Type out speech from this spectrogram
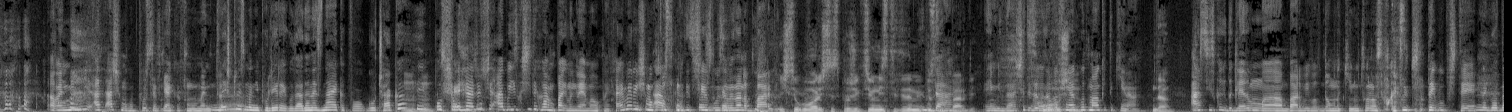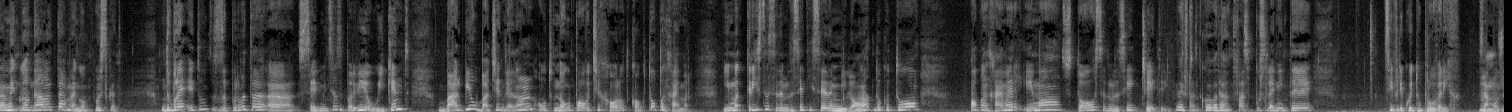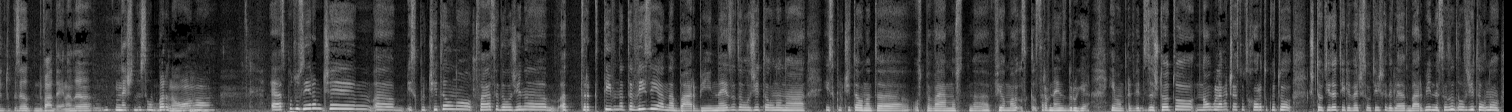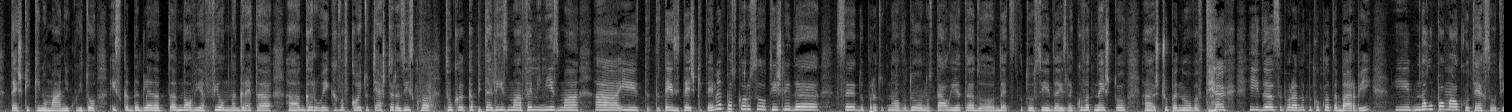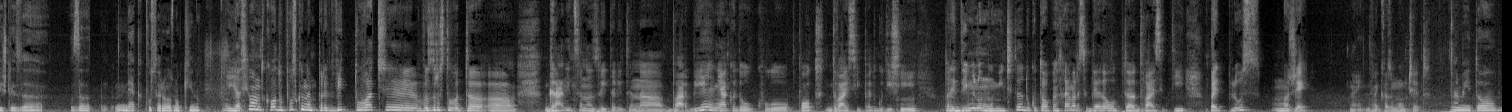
Абе, не, а, аз ще му го пусна в някакъв момент. Нещо изманипулирай го, да, да не знае какво го чака mm-hmm. и пускай. Ще кажа, че абе, искаш ли да ходим пак да гледаме Опенхаймер и ще му пускам, и ще го заведа на Барби. И ще се оговориш с прожекционистите да ми пуснат да. Барби. Еми да, ще ти заведа в някои от малките кина. Да. Аз исках да гледам а, Барби в дом на киното, но се оказа, че те въобще не го дават, не го дават там, не го пускат. Добре, ето, за първата а, седмица, за първия уикенд, Барби обаче е гледан от много повече хора, отколкото Опенхаймер. Има 377 милиона, докато Опенхаймер има 174. Нещо такова, да. да. Това са последните цифри, които проверих. Сега mm-hmm. може тук за два дена да нещо да се обърна, но... Mm-hmm. Е, аз подозирам, че а, изключително това се дължи на атрактивната визия на Барби, не е задължително на изключителната успеваемост на филма, сравнен с другия, имам предвид. Защото много голяма част от хората, които ще отидат или вече са отишли да гледат Барби, не са задължително тежки киномани, които искат да гледат новия филм на Грета Гъруик, в който тя ще разисква тук капитализма, феминизма а, и тези тежки теми. По-скоро са отишли да се допрат отново до носталгията, до детството си, да излекуват нещо а, щупено в тях и да се порадват на куклата Барби. И много по-малко от тях са отишли за за някакво сериозно кино. И аз имам такова допускане предвид това, че възрастовата а, граница на зрителите на Барби е някъде около под 25 годишни предимно момичета, докато Опенхаймер се гледа от 25 плюс мъже. Не, да не кажа момчета. Ами то,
